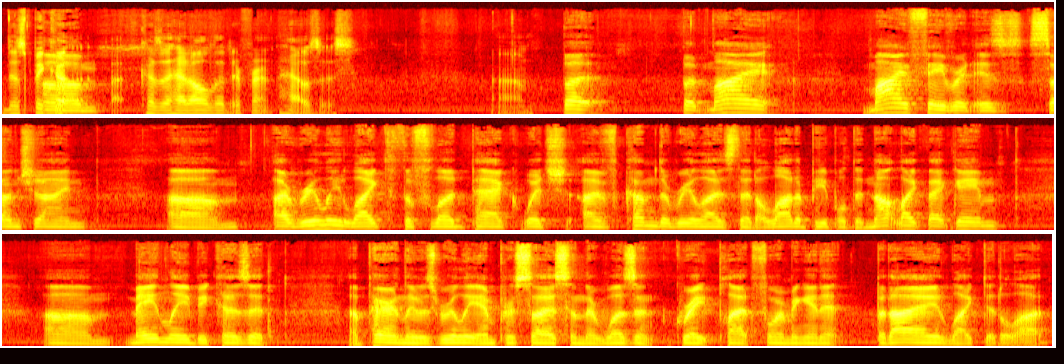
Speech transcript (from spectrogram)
just because Um, because it had all the different houses. Um, But but my my favorite is Sunshine. Um, I really liked the FLUDD Pack, which I've come to realize that a lot of people did not like that game, um, mainly because it apparently was really imprecise and there wasn't great platforming in it. But I liked it a lot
